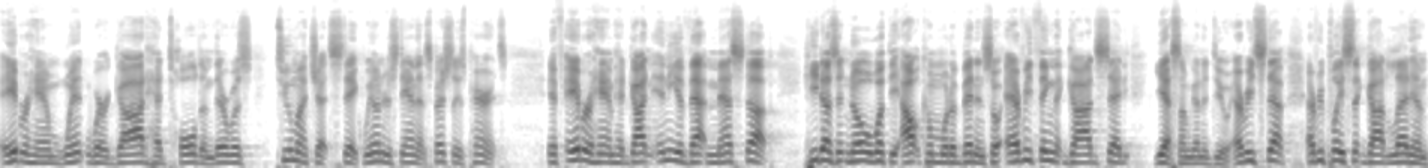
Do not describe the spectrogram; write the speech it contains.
Abraham went where God had told him. There was too much at stake. We understand that, especially as parents. If Abraham had gotten any of that messed up, he doesn't know what the outcome would have been. And so everything that God said, yes, I'm going to do. Every step, every place that God led him,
